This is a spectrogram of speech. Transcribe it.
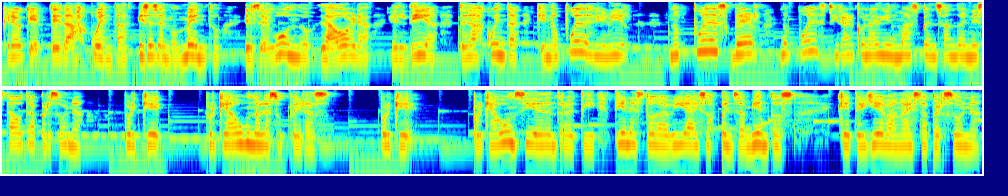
Creo que te das cuenta, ese es el momento, el segundo, la hora, el día, te das cuenta que no puedes vivir no puedes ver, no puedes tirar con alguien más pensando en esta otra persona, porque porque aún no la superas, porque porque aún sigue dentro de ti, tienes todavía esos pensamientos que te llevan a esta persona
